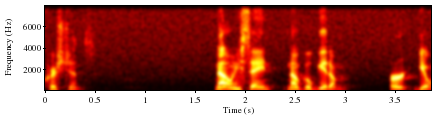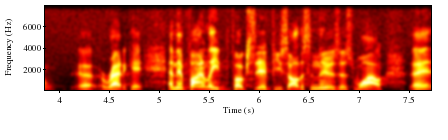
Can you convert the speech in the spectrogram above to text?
Christians. Now he's saying, now go get them. Or, you know, uh, eradicate. And then finally, folks, if you saw this in the news, this is wild. Uh,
